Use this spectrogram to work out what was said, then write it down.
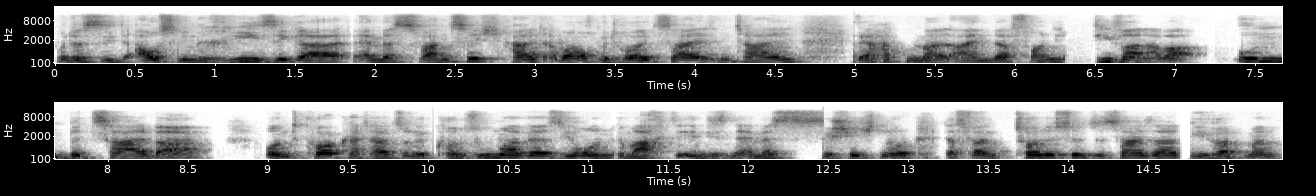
und das sieht aus wie ein riesiger MS-20 halt, aber auch mit Holzseitenteilen. Wir hatten mal einen davon. Die waren aber unbezahlbar. Und Korg hat halt so eine Consumer-Version gemacht in diesen MS-Geschichten. Und das waren tolle Synthesizer. Die hört man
